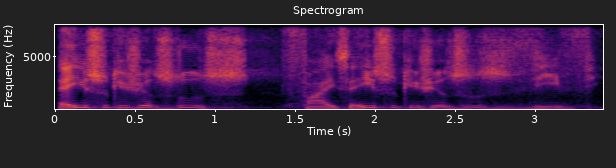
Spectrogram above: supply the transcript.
É isso que Jesus faz, é isso que Jesus vive.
